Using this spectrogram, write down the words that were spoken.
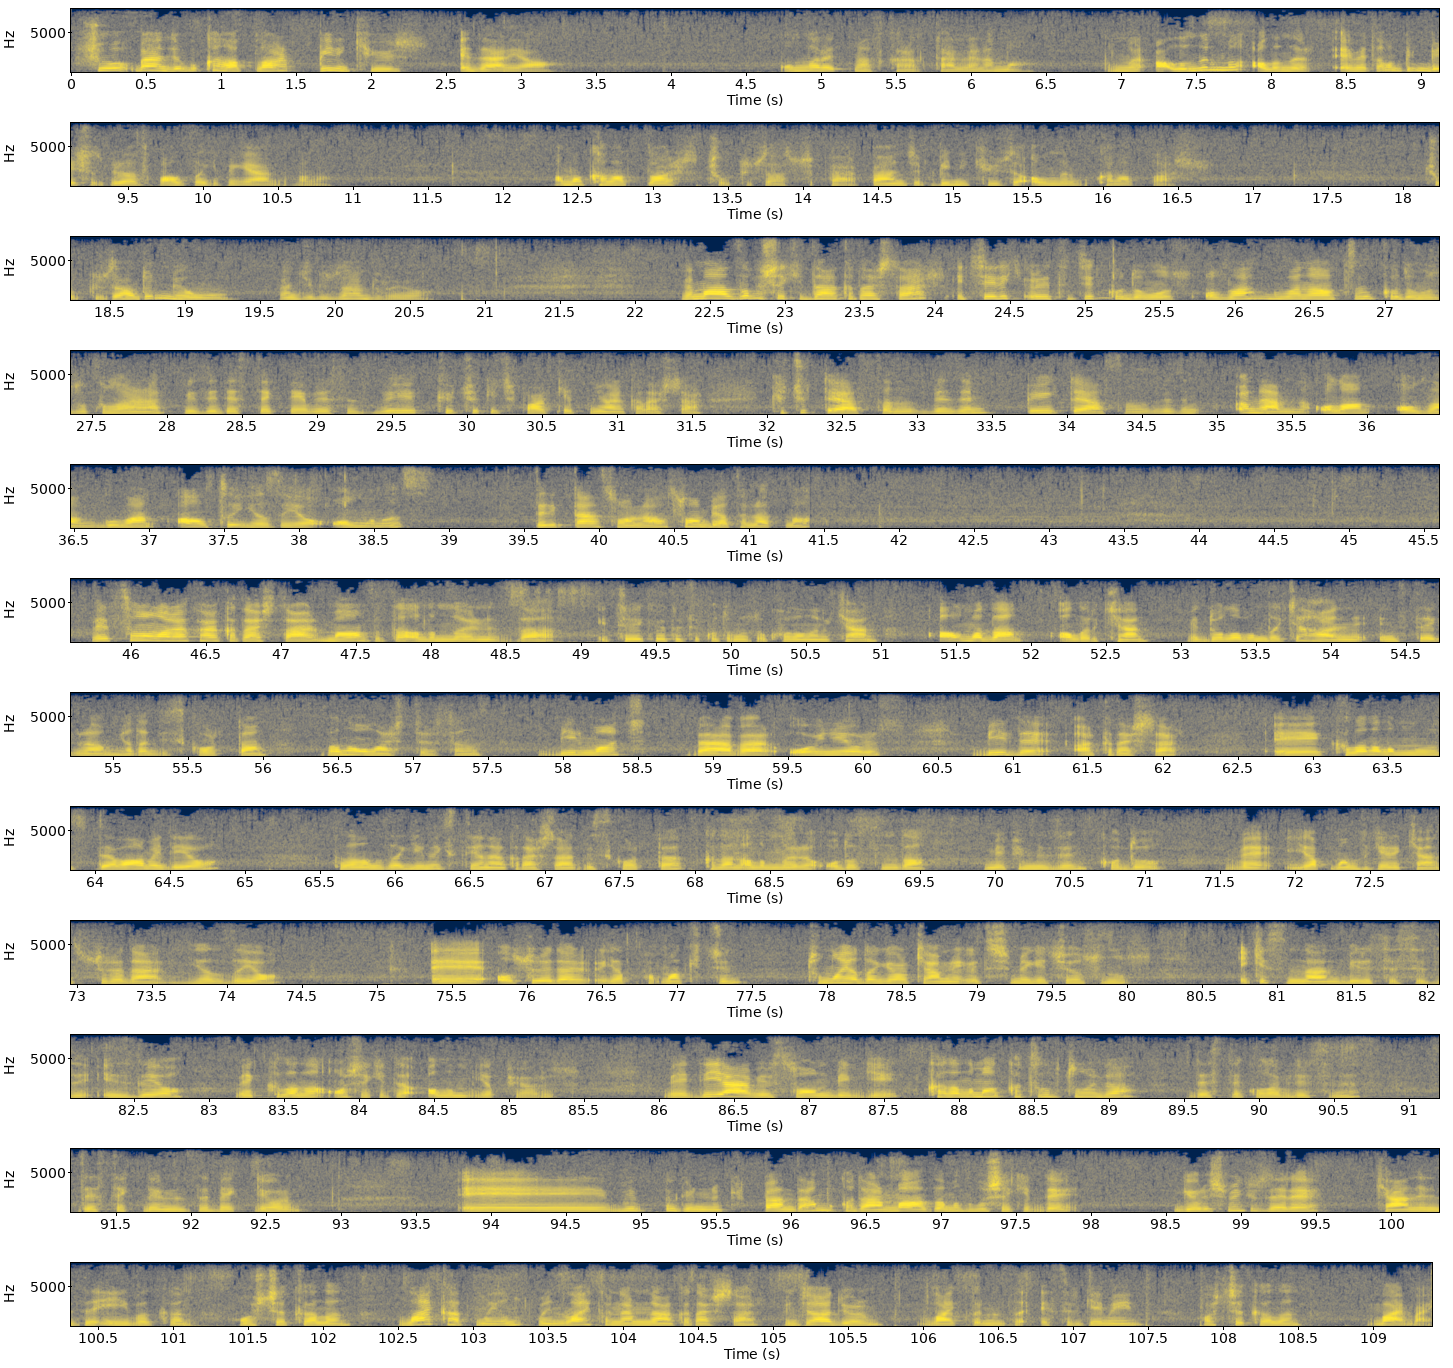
şu bence bu kanatlar 1200 eder ya. Onlar etmez karakterler ama bunlar alınır mı? Alınır. Evet ama 1500 biraz fazla gibi geldi bana. Ama kanatlar çok güzel, süper. Bence 1200'e alınır bu kanatlar. Çok güzel durmuyor mu? Bence güzel duruyor. Ve mağaza bu şekilde arkadaşlar. İçerik üretici kodumuz Ozan Güven Altın kodumuzu kullanarak bizi destekleyebilirsiniz. Büyük, küçük hiç fark etmiyor arkadaşlar. Küçük de yazsanız bizim, büyük de yazsanız bizim önemli olan Ozan Güven Altı yazıyor olmanız. Dedikten sonra son bir hatırlatma. Ve son olarak arkadaşlar mağazada alımlarınızda içerik üretici kodumuzu kullanırken almadan alırken ve dolabındaki halini Instagram ya da Discord'dan bana ulaştırırsanız bir maç beraber oynuyoruz. Bir de arkadaşlar e, klan alımımız devam ediyor. Klanımıza girmek isteyen arkadaşlar Discord'da klan alımları odasında map'imizin kodu ve yapmanız gereken süreler yazıyor. E, o süreler yapmak için Tuna ya da Görkem'le iletişime geçiyorsunuz. İkisinden birisi sizi izliyor ve klana o şekilde alım yapıyoruz. Ve diğer bir son bilgi kanalıma katıl butonuyla destek olabilirsiniz. Desteklerinizi bekliyorum. Ee, bugünlük benden bu kadar. Mağazamız bu şekilde. Görüşmek üzere. Kendinize iyi bakın. Hoşça kalın. Like atmayı unutmayın. Like önemli arkadaşlar. Rica ediyorum. Like'larınızı esirgemeyin. Hoşça kalın. Bay bay.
